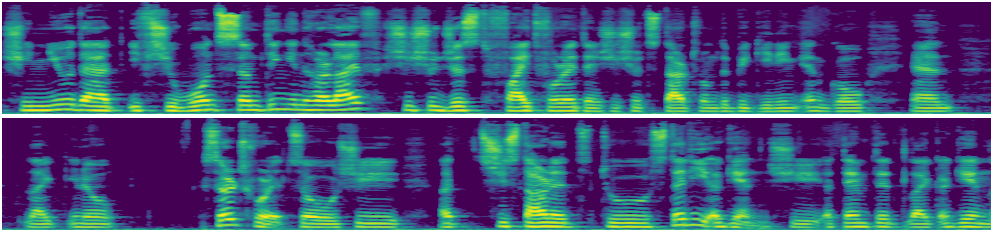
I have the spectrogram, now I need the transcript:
she knew that if she wants something in her life she should just fight for it and she should start from the beginning and go and like you know search for it. So she uh, she started to study again. She attempted like again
